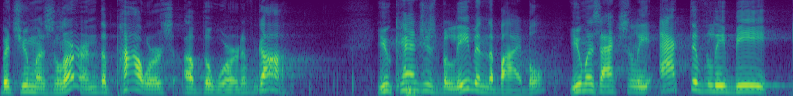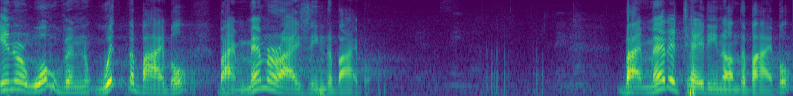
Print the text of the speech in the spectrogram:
But you must learn the powers of the Word of God. You can't just believe in the Bible, you must actually actively be interwoven with the Bible by memorizing the Bible, by meditating on the Bible,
